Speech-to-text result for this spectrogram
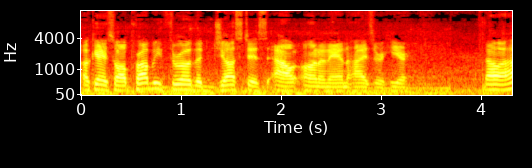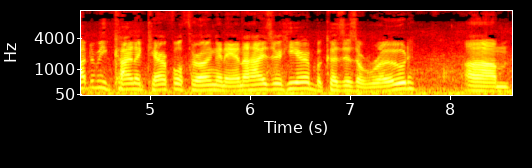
Okay, so I'll probably throw the Justice out on an anhyzer here. Now I have to be kind of careful throwing an anhyzer here because there's a road, um,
